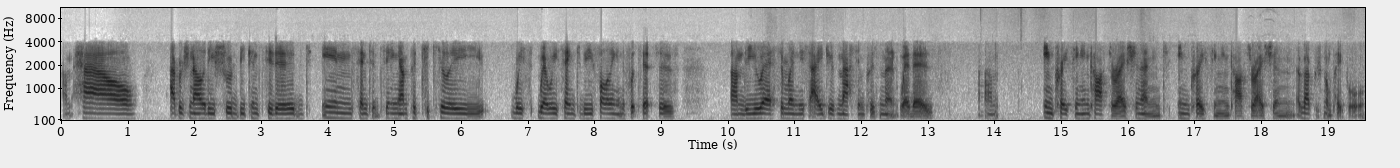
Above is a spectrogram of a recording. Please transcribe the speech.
um, how Aboriginality should be considered in sentencing and particularly we, where we seem to be following in the footsteps of um, the US and we're in this age of mass imprisonment where there's um, increasing incarceration and increasing incarceration of Aboriginal people.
